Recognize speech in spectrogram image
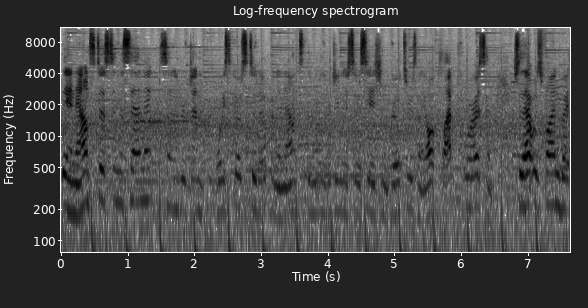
They announced us in the Senate. Senator Jennifer Boysko stood up and announced the Northern Virginia Association of Realtors, and they all clapped for us, and so that was fun. But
